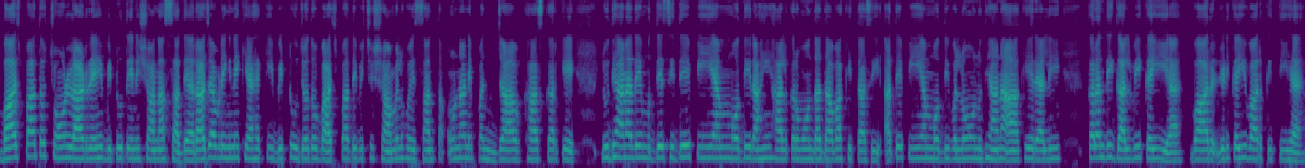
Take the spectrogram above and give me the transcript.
ਭਾਜਪਾ ਤੋਂ ਚੋਣ ਲੜ ਰਹੇ ਬਿੱਟੂ ਤੇ ਨਿਸ਼ਾਨਾ ਸਾਧਿਆ। ਰਾਜਾ ਵੜਿੰਗ ਨੇ ਕਿਹਾ ਹੈ ਕਿ ਬਿੱਟੂ ਜਦੋਂ ਭਾਜਪਾ ਦੇ ਵਿੱਚ ਸ਼ਾਮਿਲ ਹੋਏ ਸਨ ਤਾਂ ਉਹਨਾਂ ਨੇ ਪੰਜਾਬ, ਖਾਸ ਕਰਕੇ ਲੁਧਿਆਣਾ ਦੇ ਮੁੱਦੇ ਸਿੱਧੇ ਪੀਐਮ ਮੋਦੀ ਰਾਹੀਂ ਹੱਲ ਕਰਵਾਉਣ ਦਾ ਦਾਅਵਾ ਕੀਤਾ ਸੀ ਅਤੇ ਪੀਐਮ ਮੋਦੀ ਵੱਲੋਂ ਲੁਧਿਆਣਾ ਆ ਕੇ ਰੈਲੀ ਕਰਨ ਦੀ ਗੱਲ ਵੀ ਕਈ ਹੈ, ਵਾਰ ਜਿਹੜੀ ਕਈ ਵਾਰ ਕੀਤੀ ਹੈ,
